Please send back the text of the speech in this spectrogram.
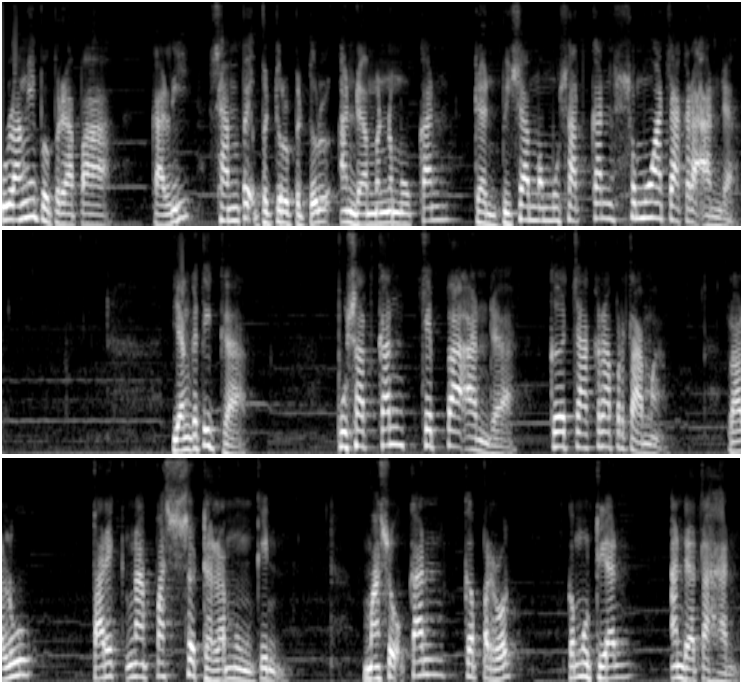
Ulangi beberapa kali sampai betul-betul Anda menemukan dan bisa memusatkan semua cakra Anda. Yang ketiga, pusatkan cipta Anda ke cakra pertama. Lalu tarik napas sedalam mungkin. Masukkan ke perut, kemudian Anda tahan.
